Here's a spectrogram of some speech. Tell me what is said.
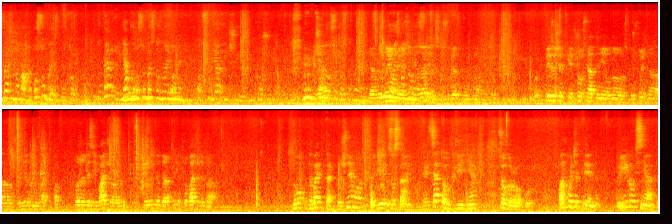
сказано вами. Особисте. То тепер як ви особисто знайомі? От суддя інший. Чи ви особисто знайомі? Я не знайомий взагалі не знайомий. Прізвище таке чув зняти ні воно розповсюджене, але що я не знаю. Може десь і бачу, але ну, не якщо бачу, не правда. Ну, давайте так, почнемо тоді з останнього. 30 квітня цього року пан Потятин приїхав зняти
